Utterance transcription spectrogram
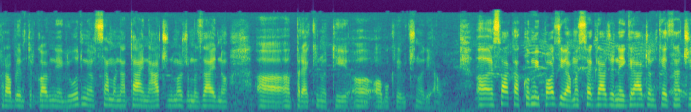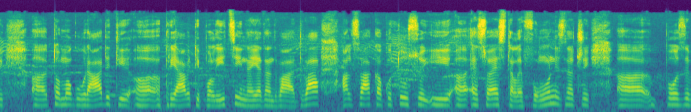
problem trgovine ljudima, jer samo na taj način možemo zajedno prekinuti ovu krivičnu dijelu. Svakako mi pozivamo sve građane i građanke, znači to mogu uraditi prijaviti policiji na 122, ali svakako tu su i SOS telefoni, znači poziv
